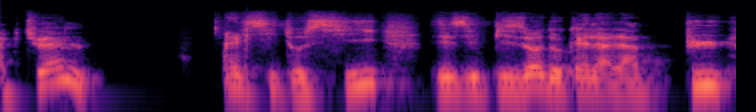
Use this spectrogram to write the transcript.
actuelle elle cite aussi des épisodes auxquels elle a pu,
